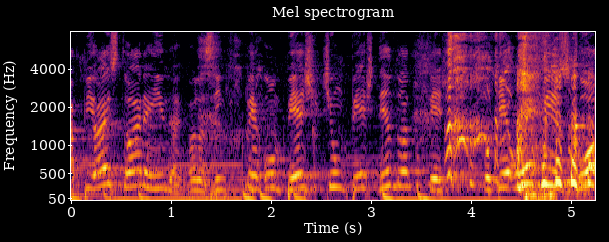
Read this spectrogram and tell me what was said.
a pior história ainda, falou assim que pegou um peixe, tinha um peixe dentro do outro peixe. Porque um piscou,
